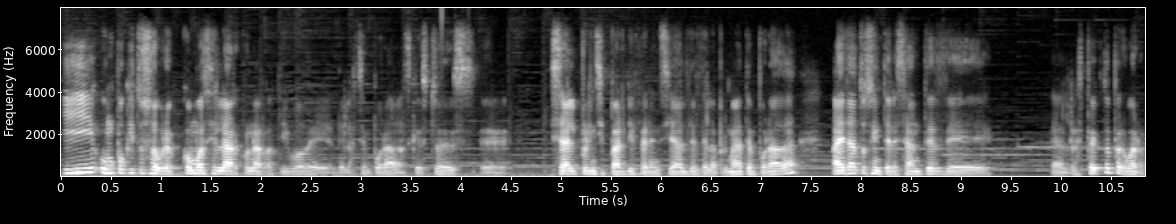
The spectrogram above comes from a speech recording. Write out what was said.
Y un poquito sobre cómo es el arco narrativo de, de las temporadas, que esto es eh, quizá el principal diferencial desde la primera temporada. Hay datos interesantes de, al respecto, pero bueno,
